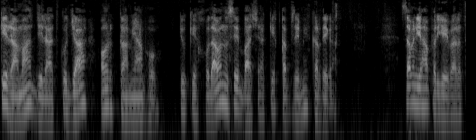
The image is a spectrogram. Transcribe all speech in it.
کہ رامات جلات کو جا اور کامیاب ہو، کیونکہ خداون اسے بادشاہ کے قبضے میں کر دے گا۔ سمن، یہاں پر یہ عبارت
